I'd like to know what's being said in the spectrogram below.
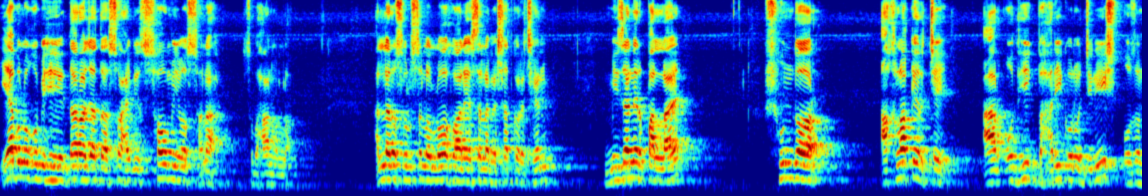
ইয়াবলুগু বিহি দারাজাতা সাহিবি সৌমি ও সালাহ। সুবহানাল্লাহ। আল্লাহ রসুল সাল্লাহ আলাইসাল্লাম এরশাদ করেছেন, মিজানের পাল্লায় সুন্দর আখলাকের চেয়ে আর অধিক ভারী কোনো জিনিস ওজন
